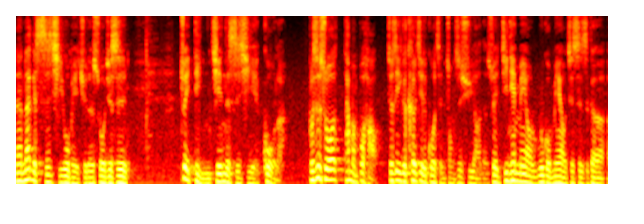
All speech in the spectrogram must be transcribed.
那那个时期，我们也觉得说，就是。最顶尖的时期也过了，不是说他们不好，就是一个科技的过程总是需要的。所以今天没有，如果没有就是这个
